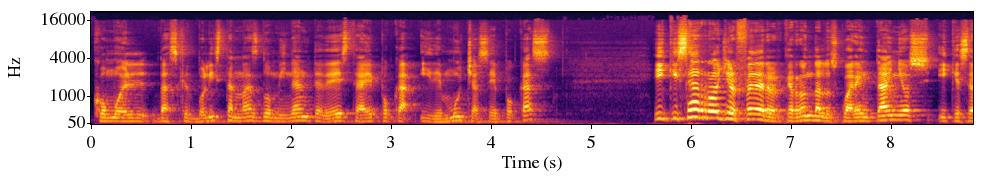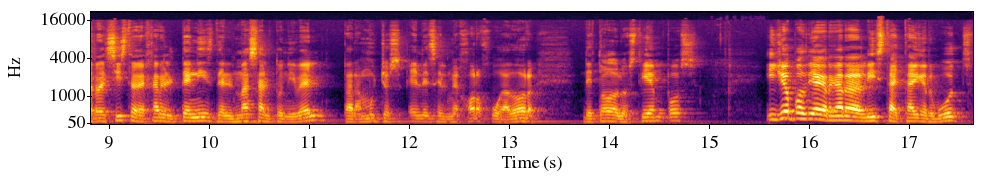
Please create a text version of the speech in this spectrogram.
como el basquetbolista más dominante de esta época y de muchas épocas. Y quizá Roger Federer, que ronda los 40 años y que se resiste a dejar el tenis del más alto nivel. Para muchos él es el mejor jugador de todos los tiempos. Y yo podría agregar a la lista a Tiger Woods,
